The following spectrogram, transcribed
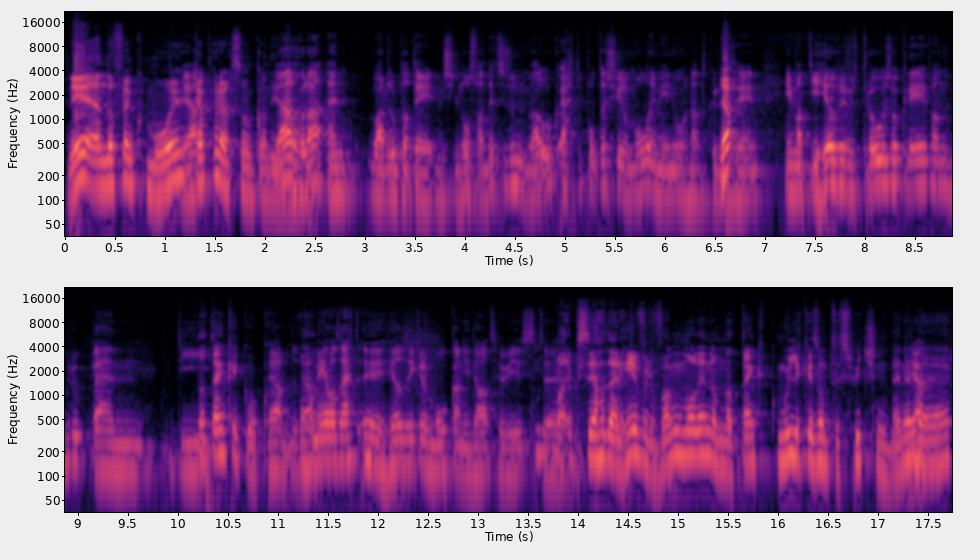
Nee, en dat vind ik mooi. Ja. Ik heb graag zo'n kandidaat. Ja, voilà. En waardoor dat hij misschien los van dit seizoen wel ook echt een potentiële mol in mijn ogen had kunnen Ja. zijn. Iemand die heel veel vertrouwen zou krijgen van de groep en die... Dat denk ik ook. ja, voor mij was echt een heel zeker een molkandidaat geweest. eh. Maar ik zag daar geen vervangmol in, omdat het denk ik moeilijk is om te switchen binnen dat jaar.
